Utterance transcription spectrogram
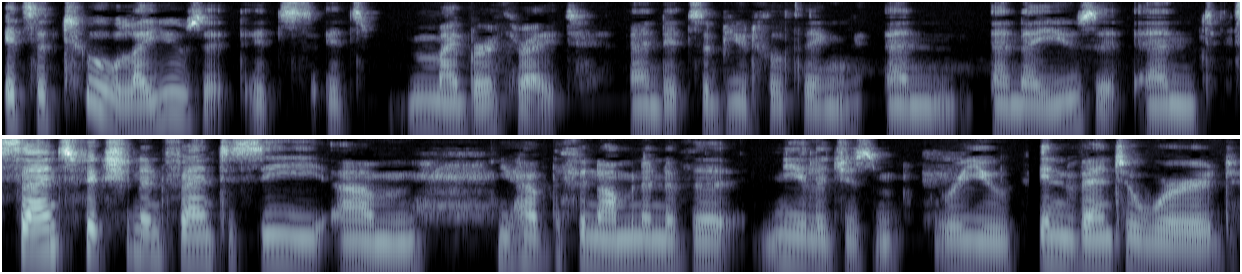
it's a tool. I use it. It's it's my birthright and it's a beautiful thing and and I use it. And science fiction and fantasy, um, you have the phenomenon of the neologism where you invent a word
